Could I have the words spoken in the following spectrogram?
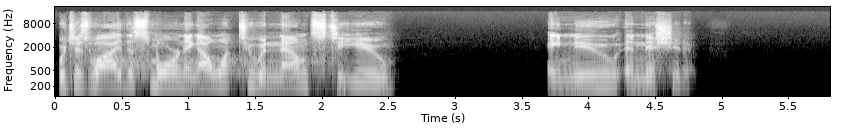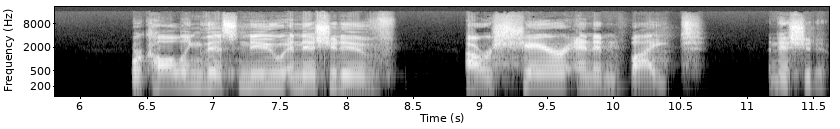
Which is why this morning I want to announce to you a new initiative. We're calling this new initiative our Share and Invite initiative.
